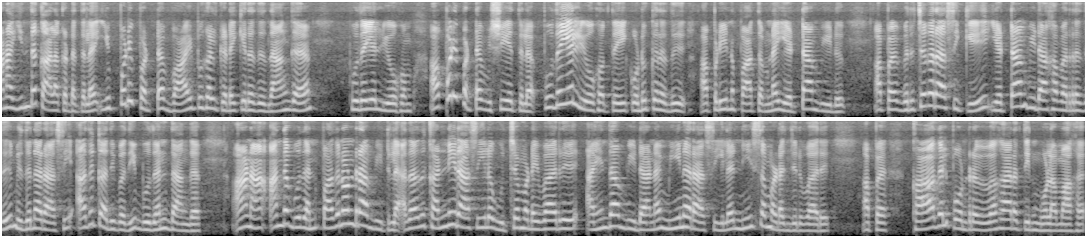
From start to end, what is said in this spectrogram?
ஆனால் இந்த காலகட்டத்தில் இப்படிப்பட்ட வாய்ப்புகள் கிடைக்கிறது தாங்க புதையல் யோகம். அப்படிப்பட்ட விஷயத்தில் புதையல் யோகத்தை கொடுக்கறது அப்படின்னு பார்த்தோம்னா எட்டாம் வீடு. அப்போ விருச்சக ராசிக்கு எட்டாம் வீடாக வர்றது மிதுன ராசி அதுக்கு அதிபதி புதன் தாங்க. ஆனால் அந்த புதன் பதினொன்றாம் வீட்டில் அதாவது கன்னி ராசியில் உச்சமடைவார் ஐந்தாம் வீடான மீன ராசியில் நீசமடைஞ்சிருவார். அப்போ காதல் போன்ற விவகாரத்தின் மூலமாக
